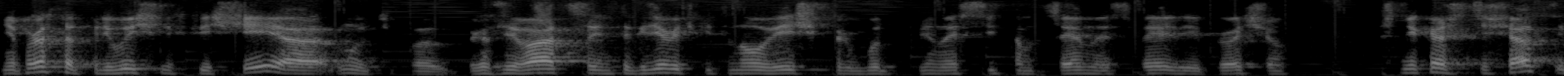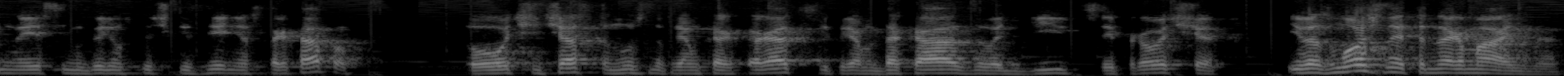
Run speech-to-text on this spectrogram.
не просто от привычных вещей, а, ну, типа, развиваться, интегрировать какие-то новые вещи, которые будут приносить там ценность, цели и прочее. Мне кажется, сейчас, именно если мы говорим с точки зрения стартапов, то очень часто нужно прям корпорации прям доказывать, биться и прочее. И, возможно, это нормально.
